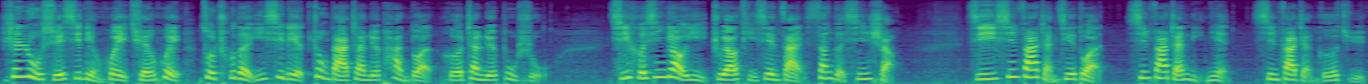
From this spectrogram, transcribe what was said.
深入学习领会全会作出的一系列重大战略判断和战略部署，其核心要义主要体现在三个“新”上，即新发展阶段、新发展理念、新发展格局，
